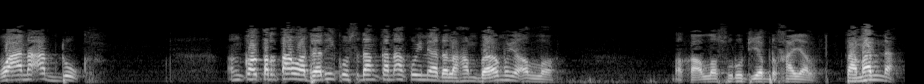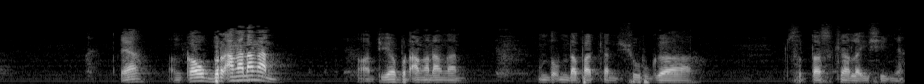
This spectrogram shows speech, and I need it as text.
wa ana abduk. Engkau tertawa dariku sedangkan aku ini adalah hambamu ya Allah. Maka Allah suruh dia berkhayal. Tamanna. Ya, engkau berangan-angan. Nah, dia berangan-angan untuk mendapatkan surga serta segala isinya.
